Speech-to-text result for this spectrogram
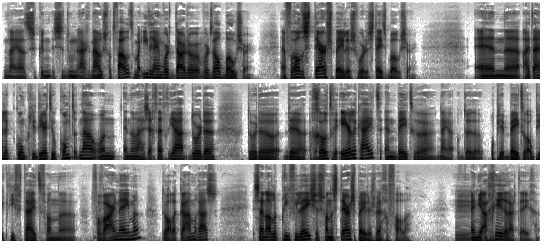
Nou ja, ze, kunnen, ze doen eigenlijk nauwelijks wat fout... maar iedereen wordt daardoor wordt wel bozer. En vooral de sterspelers worden steeds bozer. En eh, uiteindelijk concludeert hij, hoe komt het nou? En, en dan hij zegt even, ja, door de, door de, de grotere eerlijkheid en betere, nou ja, de, de obje, betere objectiviteit van, eh, van waarnemen door alle camera's, zijn alle privileges van de sterspelers weggevallen. Hmm. En die ageren daartegen.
